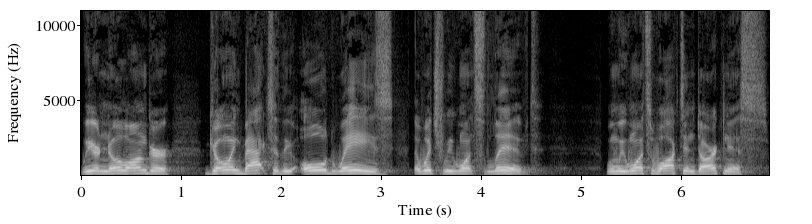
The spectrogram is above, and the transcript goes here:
We are no longer going back to the old ways that which we once lived, when we once walked in darkness.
